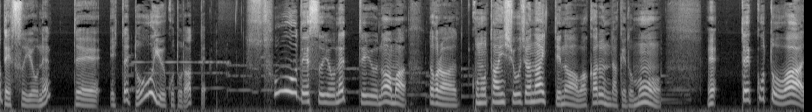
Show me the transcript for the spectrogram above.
うですよねって一体どういうことだって。そうですよねっていうのは、まあ、だから、この対象じゃないっていうのはわかるんだけども、え、ってことは、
